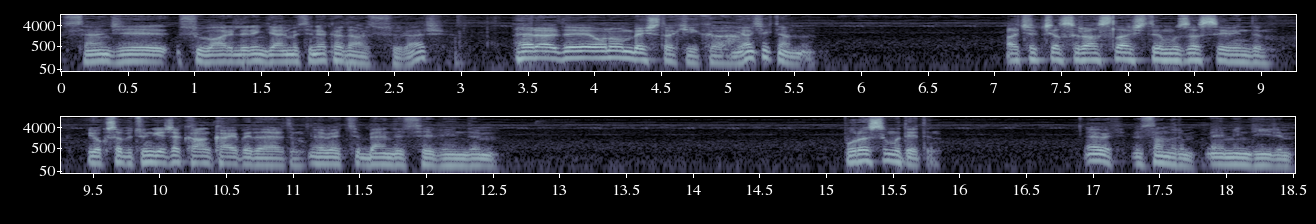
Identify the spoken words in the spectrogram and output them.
Sence süvarilerin gelmesi ne kadar sürer? Herhalde 10-15 dakika. Gerçekten mi? Açıkçası rastlaştığımıza sevindim. Yoksa bütün gece kan kaybederdim. Evet ben de sevindim. Burası mı dedin? Evet sanırım emin değilim.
